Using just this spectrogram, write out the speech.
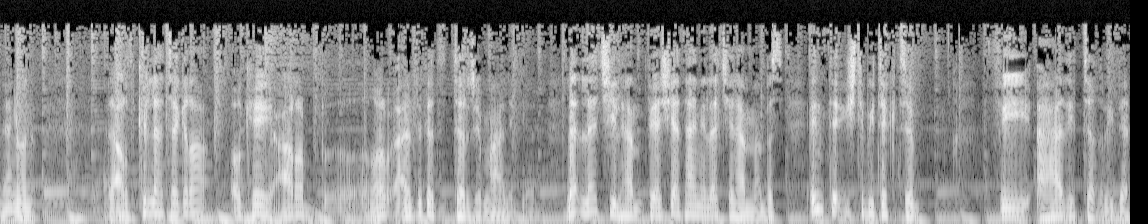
لأنه أنا الأرض كلها تقرأ أوكي عرب غر... على فكرة تترجم ما عليك. يعني. لا لا تشيل هم في أشياء ثانية لا تشيل همها بس أنت إيش تبي تكتب في هذه التغريدة؟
